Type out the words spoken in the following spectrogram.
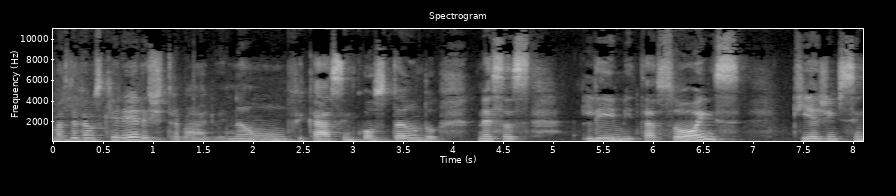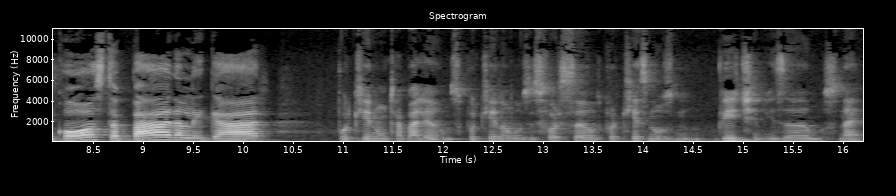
Mas devemos querer este trabalho e não ficar se encostando nessas limitações que a gente se encosta para alegar por que não trabalhamos? Por que não nos esforçamos? Por que nos vitimizamos, né?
